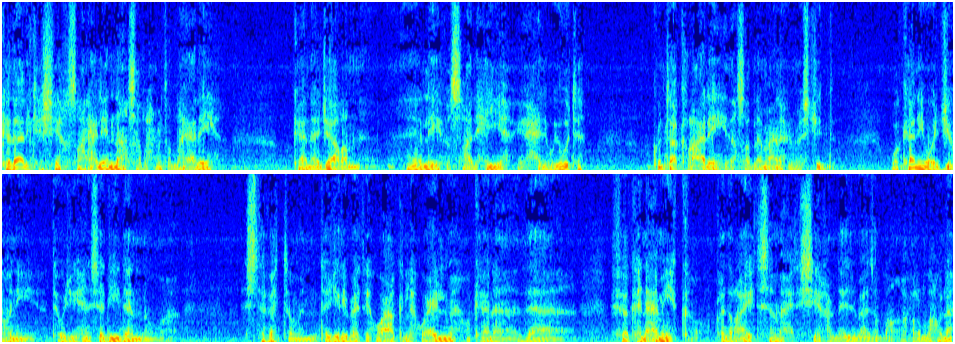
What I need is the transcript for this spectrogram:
كذلك الشيخ صالح علي الناصر رحمة الله عليه كان جارا لي في الصالحية في أحد بيوته كنت أقرأ عليه إذا صلى معنا في المسجد وكان يوجهني توجيها سديدا واستفدت من تجربته وعقله وعلمه وكان ذا فقه عميق. قد رأيت سماحة الشيخ عبد العزيز باز الله غفر الله له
